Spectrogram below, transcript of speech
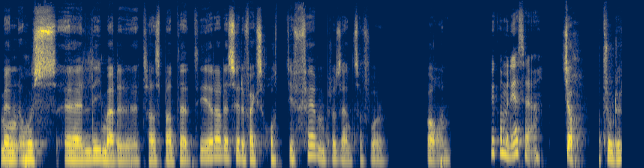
Men hos eh, livmodertransplanterade så är det faktiskt 85 procent som får barn. Hur kommer det sig då? Ja, vad tror du?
